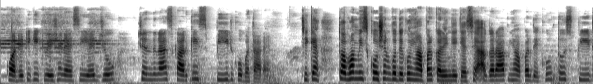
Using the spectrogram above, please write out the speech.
क्वाड्रेटिक इक्वेशन ऐसी है जो चंदनास कार की स्पीड को बता रहा है। ठीक है? तो अब हम इस क्वेश्चन को देखो, यहाँ पर करेंगे कैसे? अगर आप यहाँ पर देखो तो स्पीड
